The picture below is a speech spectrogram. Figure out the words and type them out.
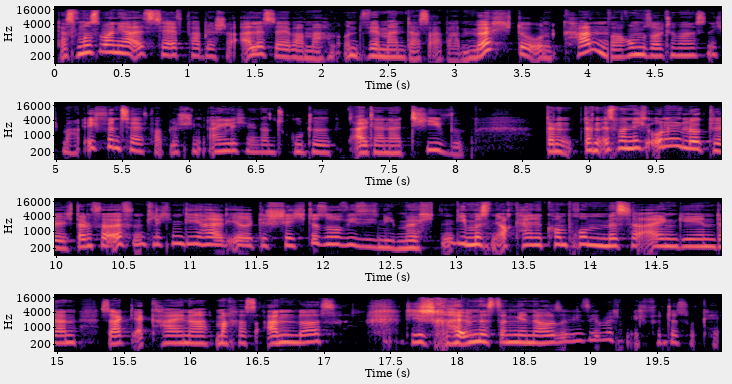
Das muss man ja als Self-Publisher alles selber machen. Und wenn man das aber möchte und kann, warum sollte man es nicht machen? Ich finde Self-Publishing eigentlich eine ganz gute Alternative. Dann, dann, ist man nicht unglücklich. Dann veröffentlichen die halt ihre Geschichte so, wie sie die möchten. Die müssen auch keine Kompromisse eingehen. Dann sagt ja keiner, mach das anders. Die schreiben das dann genauso, wie sie möchten. Ich finde das okay.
